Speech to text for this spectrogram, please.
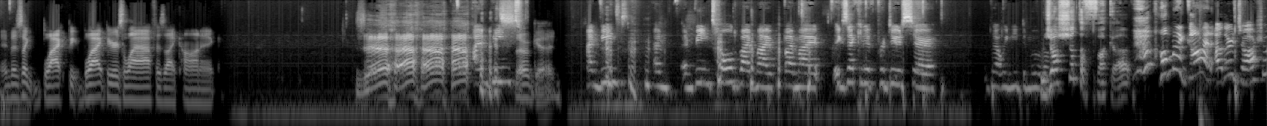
and there's like blackbeard blackbeard's laugh is iconic. I'm being- it's so good I'm being I'm, I'm being told by my by my executive producer that we need to move. Would on. y'all shut the fuck up? Oh my god, other Joshua?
